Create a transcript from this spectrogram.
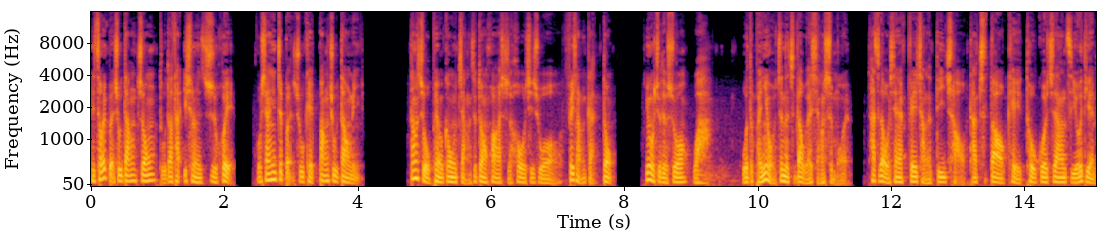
你从一本书当中读到他一生的智慧，我相信这本书可以帮助到你。当时我朋友跟我讲这段话的时候，其实我非常的感动，因为我觉得说，哇，我的朋友真的知道我在想什么诶，他知道我现在非常的低潮，他知道可以透过这样子有点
